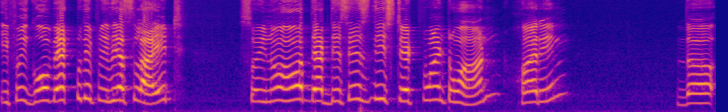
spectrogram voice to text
If we go back to the previous slide, so you know that this is the state point 1 wherein the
